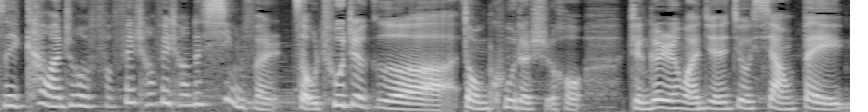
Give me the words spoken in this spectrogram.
所以看完之后非非常非常的兴奋。走出这个洞窟的时候，整个人完全就像被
